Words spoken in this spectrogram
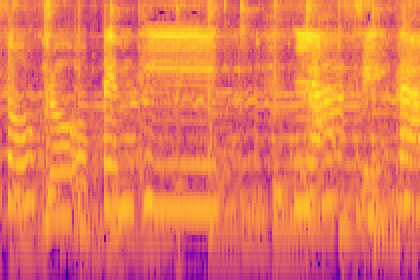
โซโครกเต็มทีลักสิกา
